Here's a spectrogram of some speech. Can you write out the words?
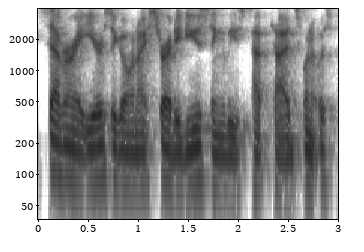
seven or eight years ago when i started using these peptides when it was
